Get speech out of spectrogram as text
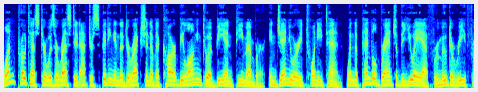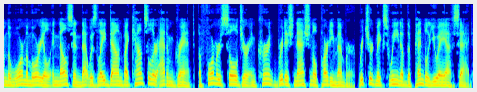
One protester was arrested after spitting in the direction of a car belonging to a BNP member. In January 2010, when the Pendle branch of the UAF removed a wreath from the war memorial in Nelson that was laid down by Councillor Adam Grant, a former soldier and current British National Party member, Richard McSween of the Pendle UAF said,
